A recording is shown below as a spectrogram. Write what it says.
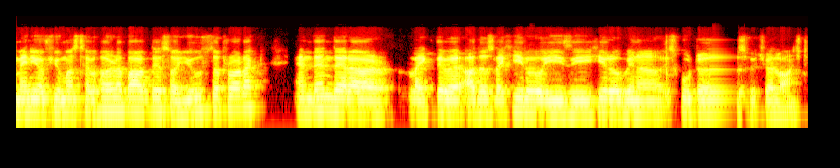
many of you must have heard about this or used the product and then there are like there were others like hero easy hero winner scooters which were launched.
